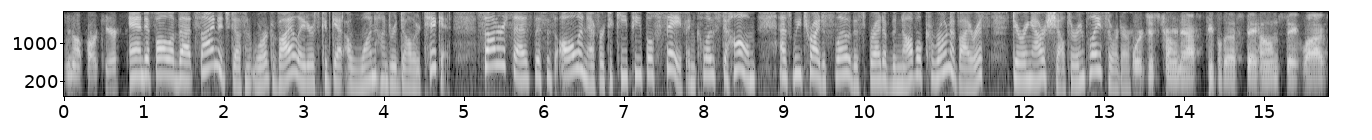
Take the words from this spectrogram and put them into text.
Do not park here. And if all of that signage doesn't work, violators could get a $100 ticket. Sauter says this is all an effort to keep people safe and close to home as we try to slow the spread of the novel coronavirus during our shelter in place order. We're just trying to ask people to stay home, save lives,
